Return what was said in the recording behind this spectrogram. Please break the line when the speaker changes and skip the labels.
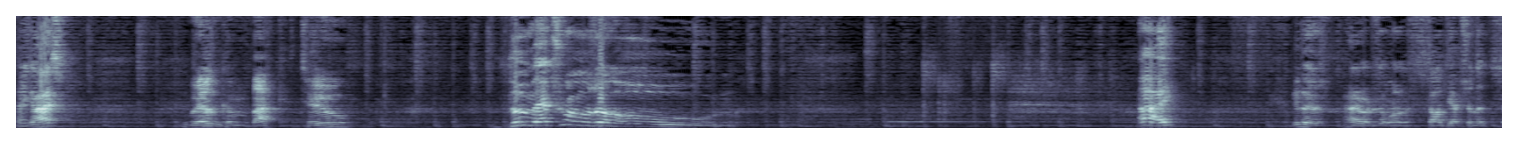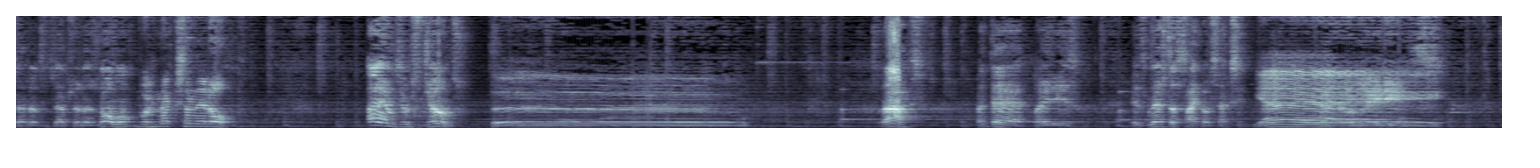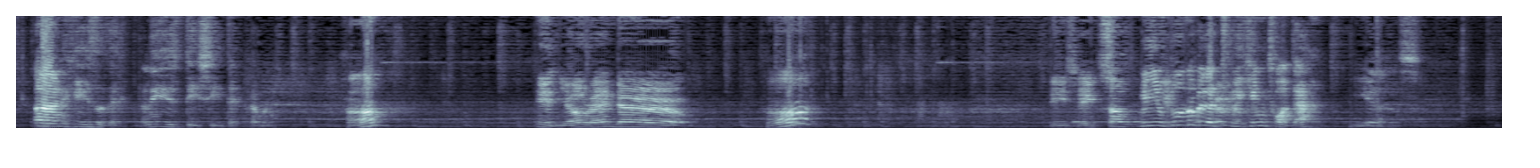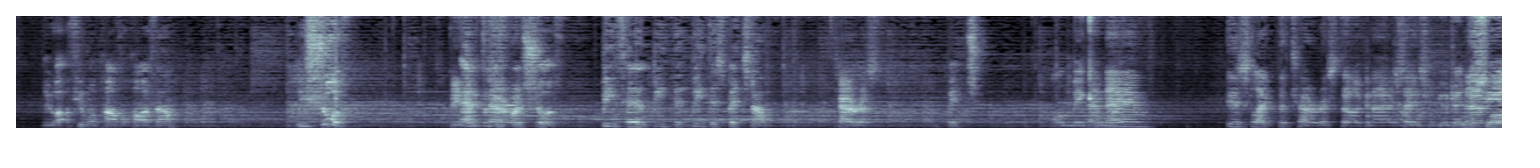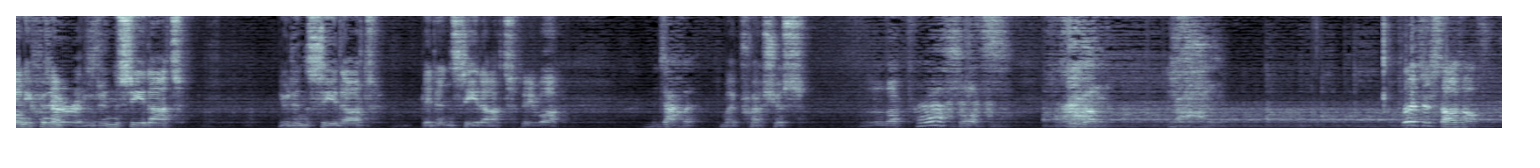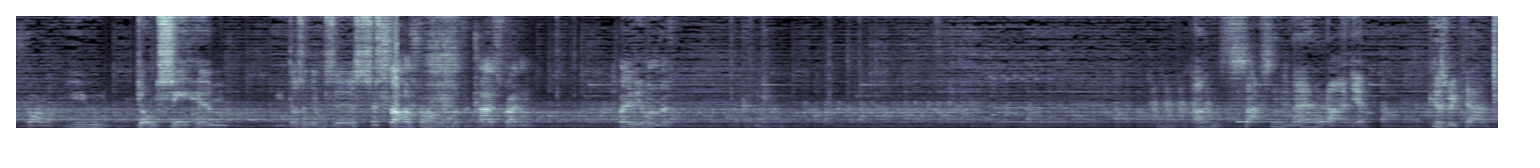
Hey guys,
Welcome back to
the Retro Zone. Hi. Because I don't want to start the episode, set start the episode as normal.
We're mixing it up.
I am Jimson Jones.
Boo.
That, right there, ladies, is Mr. Psycho Sexy.
Yay!
And he's a dick, and he's DC dick criminal.
Huh?
Innuendo.
Huh?
DC.
So, we've done a bit of tweaking to our deck.
Yes.
We've got a few more powerful cards now. We should,
Beat the
emphasis on should, beat him, beat, the, beat this bitch now.
terrorist.
Bitch.
I'll make
a
him.
name is like the terrorist organization.
You didn't
They're
see anything.
Terrorists.
You didn't see that. You didn't see that. They didn't see that.
See what?
Exactly.
My precious.
The precious.
There you go. Let's just start off strong.
You don't see him. He doesn't exist.
Let's start off strong with the Kai's Dragon. 2200.
I'm sassing there, aren't you? Because we can.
